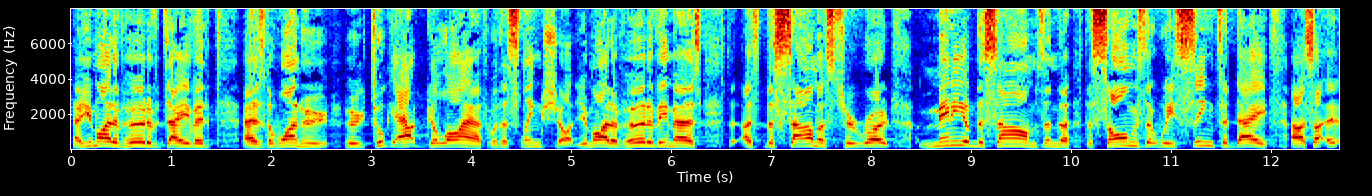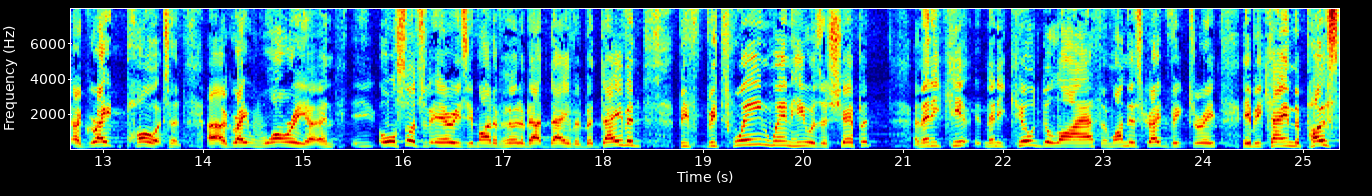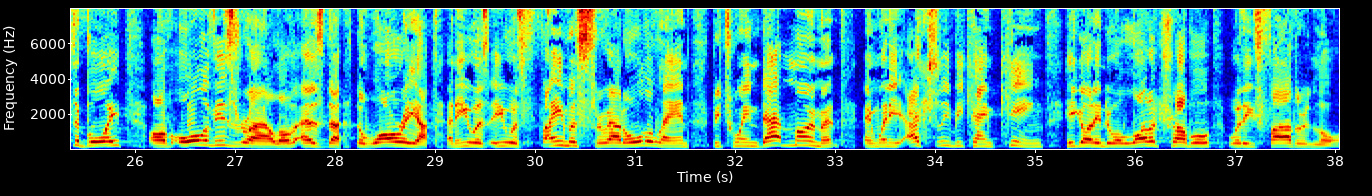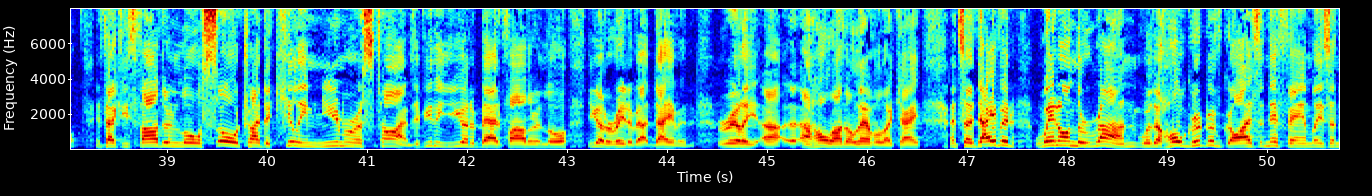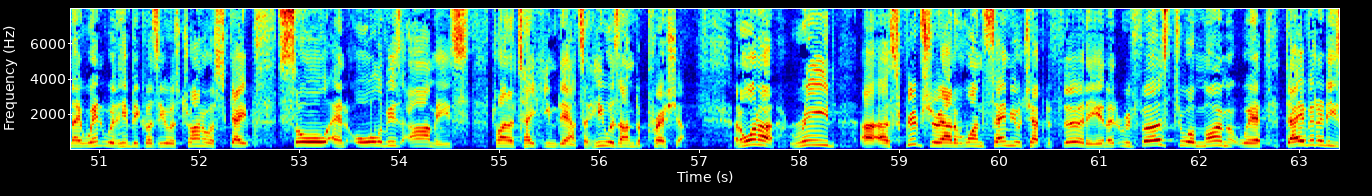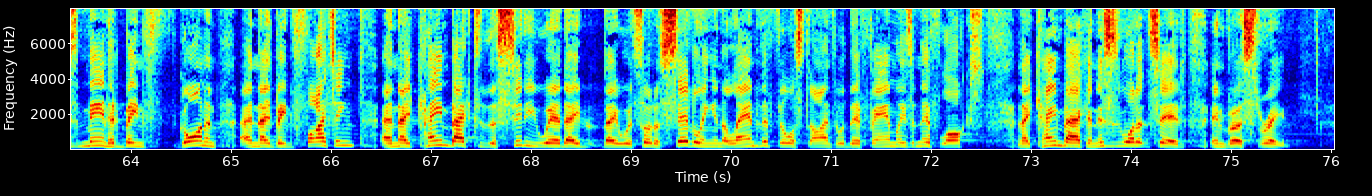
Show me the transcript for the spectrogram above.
Now, you might have heard of David as the one who, who took out Goliath with a slingshot. You might have heard of him as the, as the psalmist who wrote many of the psalms and the, the songs that we sing today. Uh, so, a great poet, and a great warrior, and all sorts of areas you might have heard about David. But David, be, between when he was a shepherd and then he, ki- then he killed Goliath and won this great victory. He became the poster boy of all of Israel of, as the, the warrior. And he was, he was famous throughout all the land. Between that moment and when he actually became king, he got into a lot of trouble with his father in law. In fact, his father in law, Saul, tried to kill him numerous times. If you think you got a bad father in law, you got to read about David. Really, uh, a whole other level, okay? And so David went on the run with a whole group of guys and their families, and they went with him because he was trying to escape Saul and all of his armies trying to take him down. So he was under pressure. And I want to read uh, a scripture out of 1 Samuel chapter 30, and it refers to a moment where David and his men had been gone and, and they'd been fighting, and they came back to the city where they, they were sort of settling in the land of the Philistines with their families and their flocks. And they came back, and this is what it said in verse 3.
